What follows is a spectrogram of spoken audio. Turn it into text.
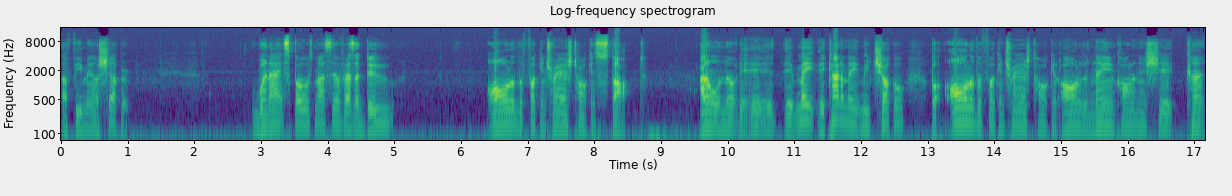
a female Shepard. When I exposed myself as a dude, all of the fucking trash talking stopped. I don't know. It it, it made it kind of made me chuckle, But all of the fucking trash talking, all of the name calling and shit, cunt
